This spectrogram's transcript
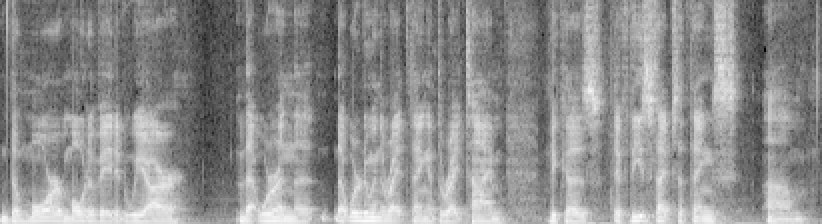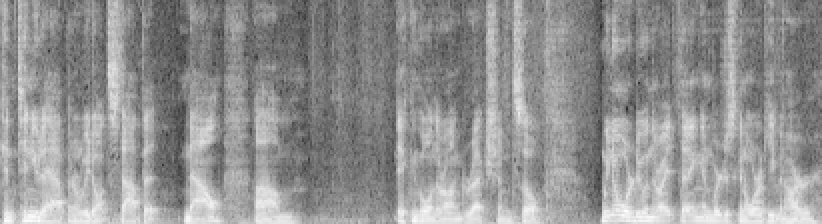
the more motivated we are that we're in the that we're doing the right thing at the right time because if these types of things um, continue to happen and we don't stop it now um, it can go in the wrong direction so we know we're doing the right thing and we're just going to work even harder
